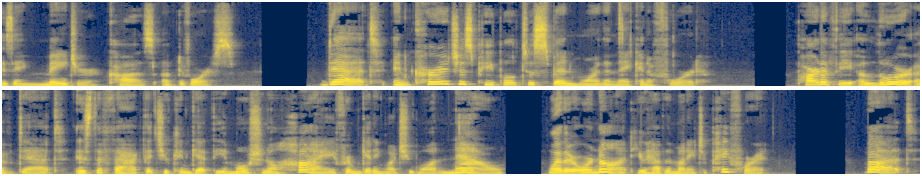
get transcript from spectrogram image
is a major cause of divorce. Debt encourages people to spend more than they can afford. Part of the allure of debt is the fact that you can get the emotional high from getting what you want now, whether or not you have the money to pay for it. But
